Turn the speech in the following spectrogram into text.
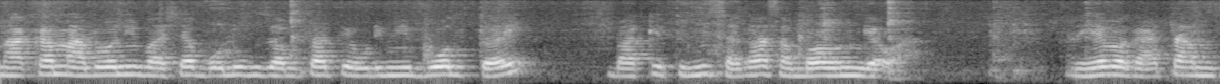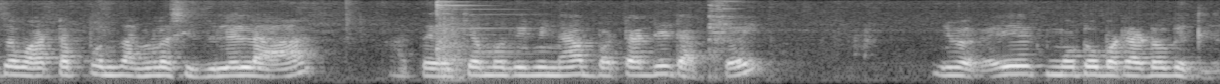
नाका मालवणी भाषा बोलूक जमतात तेवढी मी बोलतोय. बाकी तुम्ही सगळा सांभाळून घ्यावा. आणि हे बघा आता आमचं वाटप पण चांगलं शिजलेलं आहे. आता ह्याच्यामध्ये मी ना बटाटे टाकतोय. हे बघा एक मोठं बटाटो घेतले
